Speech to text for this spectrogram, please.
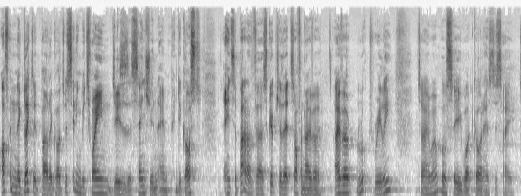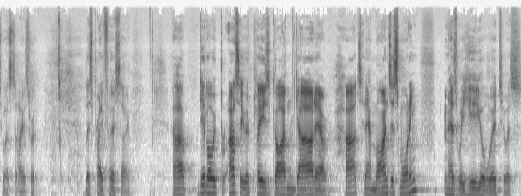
often neglected part of God. We're sitting between Jesus' ascension and Pentecost it's a part of uh, Scripture that's often over, overlooked, really. So well, we'll see what God has to say to us today through it. Let's pray first, though. Uh, dear Lord, we ask that you would please guide and guard our hearts and our minds this morning as we hear your word to us.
